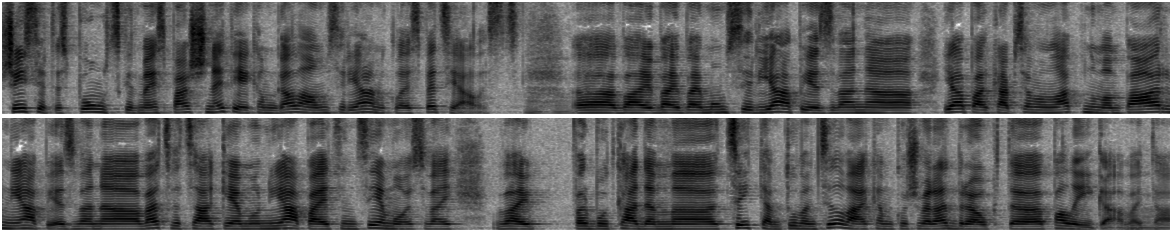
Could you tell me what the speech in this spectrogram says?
šis ir tas punkts, kad mēs paši netiekam galā, mums ir jāmeklē speciālists. Mm -hmm. vai, vai, vai mums ir jāpiezvana, jāpārkāpj savam lepnumam pāri un jāpiezvana vecvecākiem un jāpaicina ciemos vai, vai varbūt kādam uh, citam, tuvam cilvēkam, kurš var atbraukt uh, palīgā, vai tā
